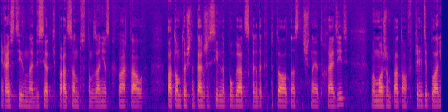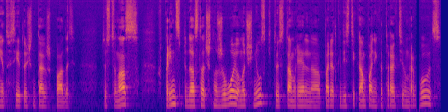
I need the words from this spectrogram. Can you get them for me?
и расти на десятки процентов там, за несколько кварталов. Потом точно так же сильно пугаться, когда капитал от нас начинает уходить. Мы можем потом впереди планеты всей точно так же падать. То есть у нас в принципе, достаточно живой, он очень узкий, то есть там реально порядка 10 компаний, которые активно торгуются.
